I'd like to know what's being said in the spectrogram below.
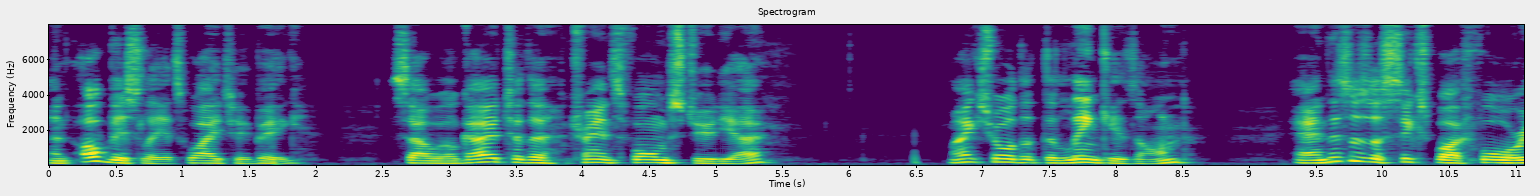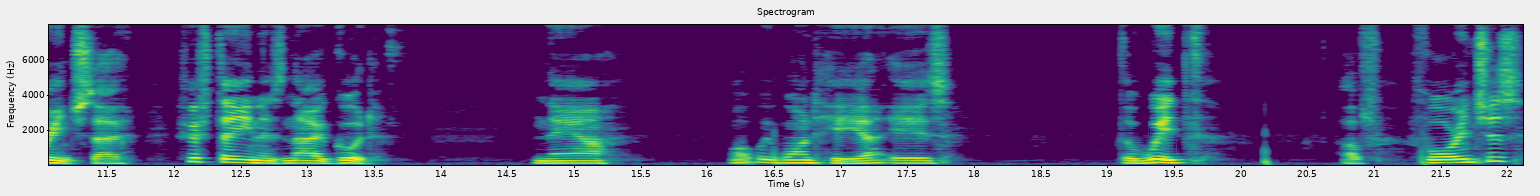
and obviously it's way too big so we'll go to the transform studio make sure that the link is on and this is a 6 by 4 inch so 15 is no good now what we want here is the width of 4 inches.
